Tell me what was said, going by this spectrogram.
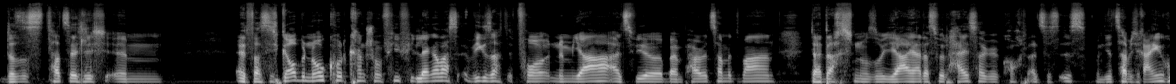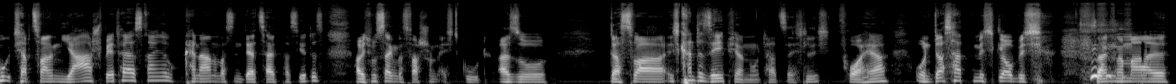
das ist tatsächlich ähm, etwas. Ich glaube, No-Code kann schon viel, viel länger was. Wie gesagt, vor einem Jahr, als wir beim Pirate Summit waren, da dachte ich nur so, ja, ja, das wird heißer gekocht, als es ist. Und jetzt habe ich reingeguckt. Ich habe zwar ein Jahr später erst reingeguckt, keine Ahnung, was in der Zeit passiert ist, aber ich muss sagen, das war schon echt gut. Also, das war, ich kannte Zapier nur tatsächlich vorher. Und das hat mich, glaube ich, sagen wir mal,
